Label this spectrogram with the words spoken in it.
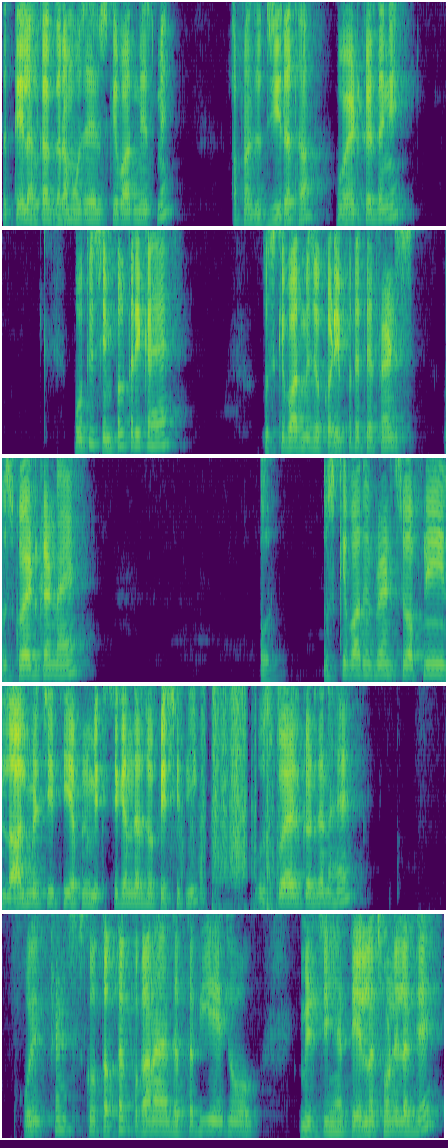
तो तेल हल्का गर्म हो जाए उसके बाद में इसमें अपना जो जीरा था वो ऐड कर देंगे। बहुत ही सिंपल तरीका है। उसके बाद में जो कड़ी पत्ते थे फ्रेंड्स, उसको ऐड करना है। और उसके बाद में फ्रेंड्स जो अपनी लाल मिर्ची थी, अपनी मिक्सी के अंदर जो पीसी थी, उसको ऐड कर देना है। और फ्रेंड्स इसको तब तक पकाना है जब तक ये जो मिर्ची है तेल ना छोड़ने लग जाए।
